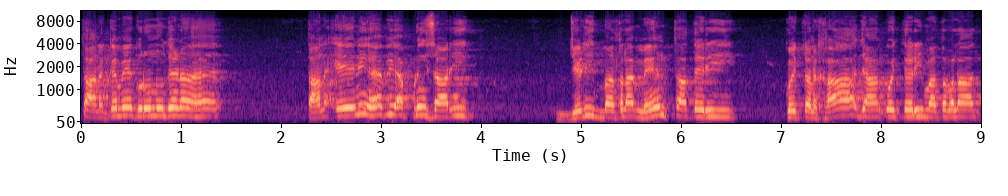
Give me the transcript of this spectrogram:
ਧਨ ਕਿਵੇਂ ਗੁਰੂ ਨੂੰ ਦੇਣਾ ਹੈ? ਧਨ ਇਹ ਨਹੀਂ ਹੈ ਵੀ ਆਪਣੀ ਸਾਰੀ ਜਿਹੜੀ ਮਤਲਬ ਮਿਹਨਤ ਆ ਤੇਰੀ ਕੋਈ ਤਨਖਾਹ ਜਾਂ ਕੋਈ ਤੇਰੀ ਮਤਲਬ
